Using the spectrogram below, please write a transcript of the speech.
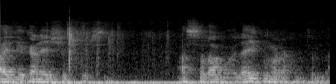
আজ এখানেই শেষ করছি। আসসালামু আলাইকুম রহমতুল্লাহ।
